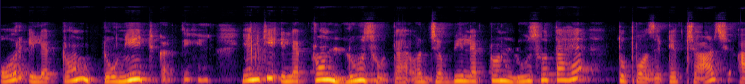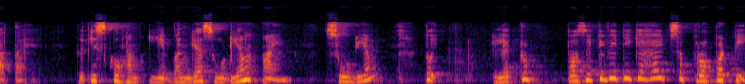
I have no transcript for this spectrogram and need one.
और इलेक्ट्रॉन डोनेट करते हैं। यानी कि इलेक्ट्रॉन लूज होता है और जब भी इलेक्ट्रॉन लूज होता है तो पॉजिटिव चार्ज आता है। तो इसको हम, ये बन गया सोडियम आयन। सोडियम तो इलेक्ट्रो पॉजिटिविटी क्या है? इट्स अ प्रॉपर्टी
